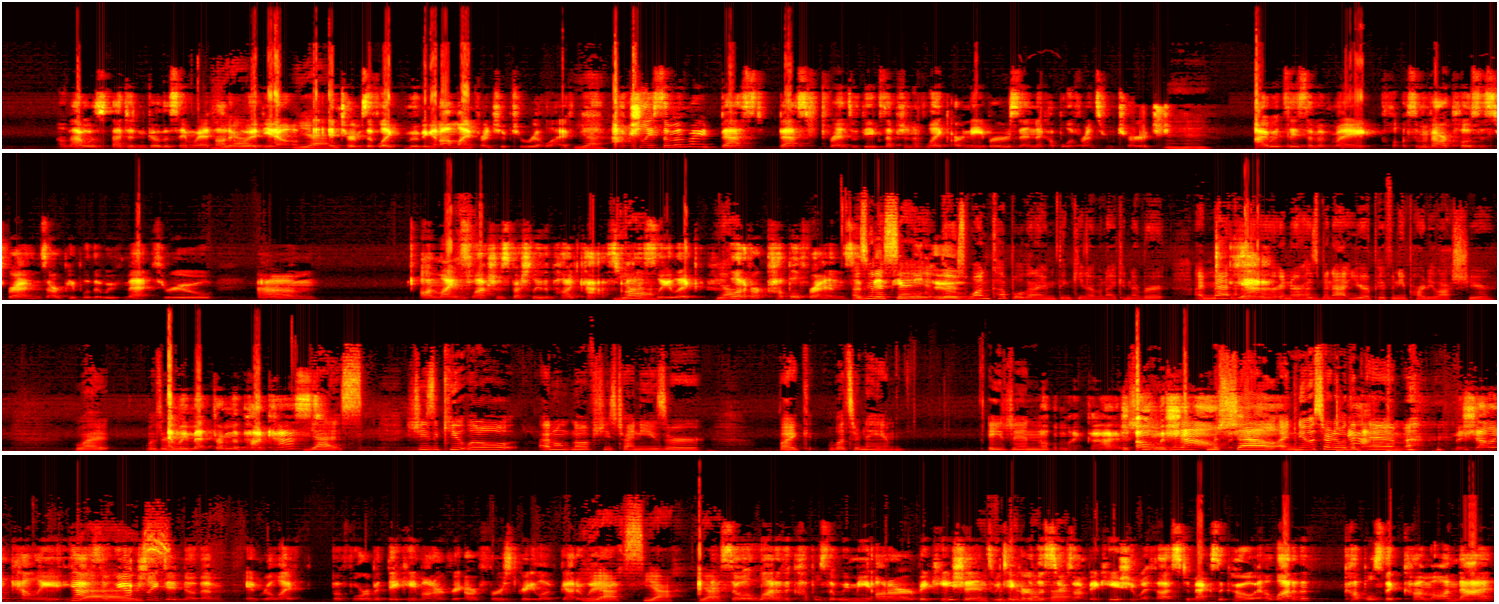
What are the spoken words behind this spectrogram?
oh, that was, that didn't go the same way I thought Yeah. it would, you know, Yeah. in terms of like moving an online friendship to real life. Yeah. Actually, some of my best, best friends, with the exception of like our neighbors and a couple of friends from church, Mm-hmm. I would say some of my, cl- some of our closest friends are people that we've met through, um, online slash especially the podcast Yeah. honestly like Yeah. a lot of our couple friends I was gonna been say who, there's one couple that I'm thinking of, and I can never. I met Yeah. her and her husband at your Epiphany party last year. What was her and we met from the podcast Yes, she's a cute little. I don't know if she's Chinese or like what's her name? Asian. oh my gosh oh Asian? michelle Michelle. I knew it started with Yeah. an M. Michelle and Kelly. Yeah, so we actually did know them in real life before, but they came on our our first Great Love Getaway. yes. Yeah. Yeah. And so a lot of the couples that we meet on our vacations, we take our listeners that. on vacation with us to Mexico, and a lot of the couples that come on that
